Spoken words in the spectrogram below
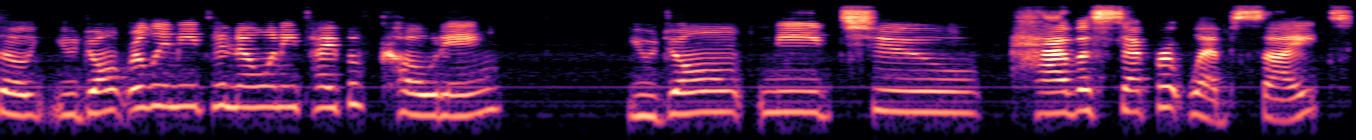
So you don't really need to know any type of coding. You don't need to have a separate website.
